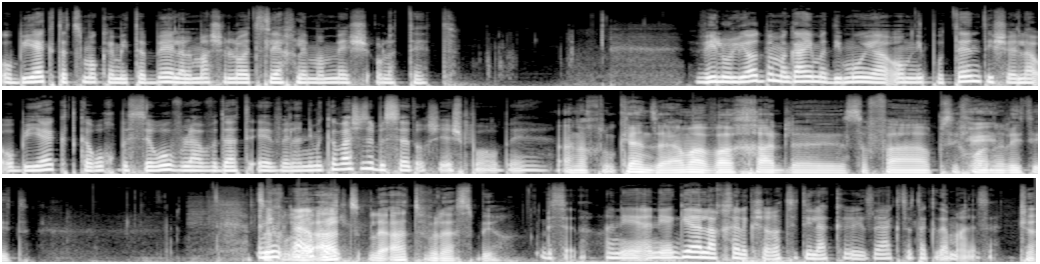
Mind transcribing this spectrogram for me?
האובייקט עצמו כמתאבל על מה שלא הצליח לממש או לתת. ואילו להיות במגע עם הדימוי האומניפוטנטי של האובייקט כרוך בסירוב לעבודת אבל. אני מקווה שזה בסדר שיש פה הרבה... אנחנו, כן, זה היה מעבר חד לשפה פסיכואנליטית. אני- צריך אוקיי. לאט, לאט ולהסביר. בסדר. אני, אני אגיע לחלק שרציתי להקריא, זה היה קצת הקדמה לזה. כן.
